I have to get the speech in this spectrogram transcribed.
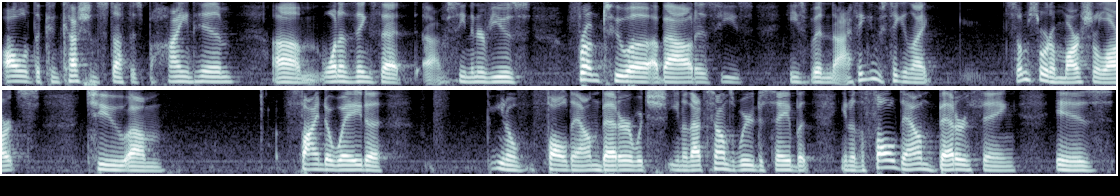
all of the concussion stuff is behind him. Um, one of the things that I've seen interviews from Tua about is he's he's been I think he was taking like some sort of martial arts to um, find a way to you know fall down better which you know that sounds weird to say but you know the fall down better thing is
